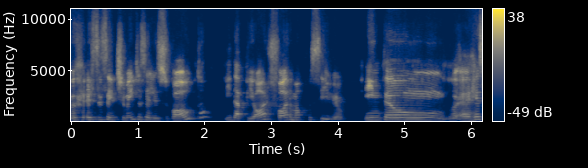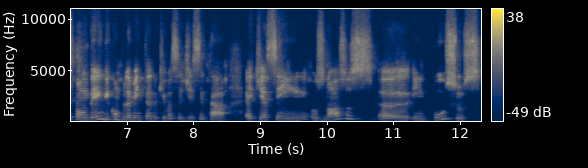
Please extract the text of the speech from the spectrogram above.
esses sentimentos eles voltam e da pior forma possível. Então, uhum. é, respondendo e complementando o que você disse, tá? É que assim, os nossos uh, impulsos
